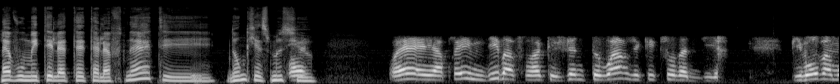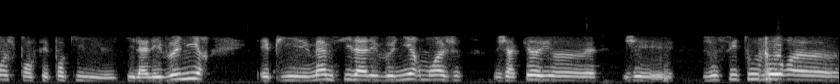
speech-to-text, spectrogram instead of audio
là vous mettez la tête à la fenêtre, et donc il y a ce monsieur. Ouais, et après, il me dit, bah, faudra que je vienne te voir, j'ai quelque chose à te dire. Puis bon, bah, moi, je pensais pas qu'il qu'il allait venir. Et puis, même s'il allait venir, moi, j'accueille, euh, j'ai, je suis toujours, euh,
